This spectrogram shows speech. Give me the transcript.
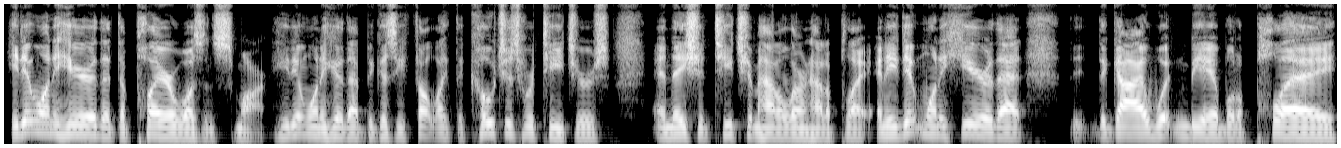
he didn't want to hear that the player wasn't smart. He didn't want to hear that because he felt like the coaches were teachers and they should teach him how to learn how to play. And he didn't want to hear that the, the guy wouldn't be able to play.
